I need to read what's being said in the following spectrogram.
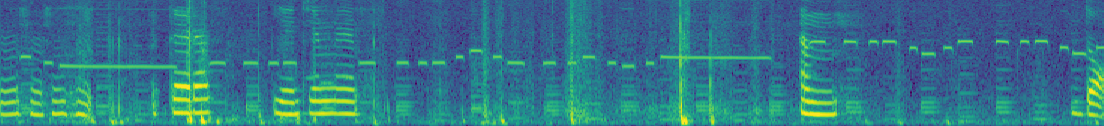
mhm. Teraz jedziemy. Em, do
